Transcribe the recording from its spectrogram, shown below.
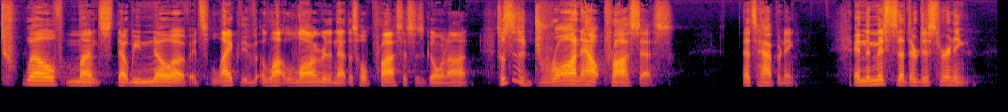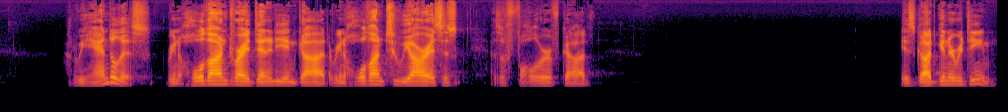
12 months that we know of. It's likely a lot longer than that. This whole process is going on. So this is a drawn out process that's happening. In the midst of that, they're discerning how do we handle this? Are we going to hold on to our identity in God? Are we going to hold on to who we are as, his, as a follower of God? Is God going to redeem?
